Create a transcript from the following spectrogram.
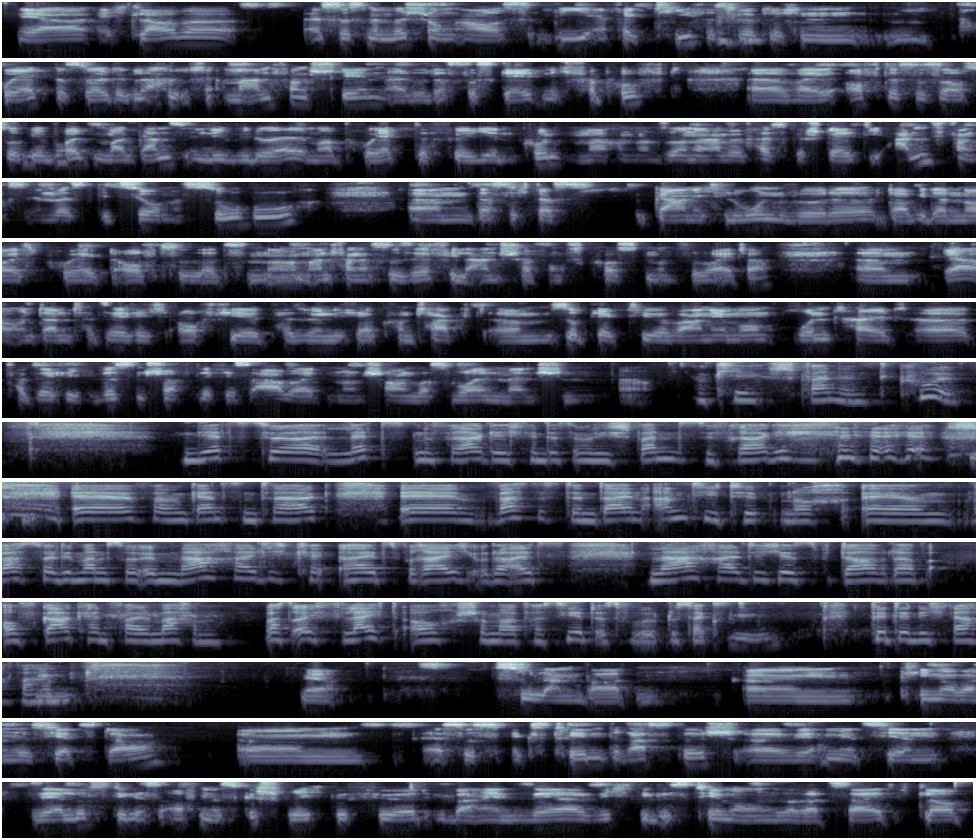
Ja, ich glaube, es ist eine Mischung aus, wie effektiv ist mhm. wirklich ein Projekt. Das sollte, glaube ich, am Anfang stehen, also dass das Geld nicht verpufft, äh, weil oft ist es auch so, wir wollten mal ganz individuell mal Projekte für jeden Kunden machen und so, und dann haben wir festgestellt, die Anfangsinvestition ist so hoch, ähm, dass sich das gar nicht lohnen würde, da wieder ein neues Projekt aufzusetzen. Am Anfang hast du sehr viele Anschaffungskosten und so weiter. Ähm, ja, und dann tatsächlich auch viel persönlicher Kontakt, ähm, subjektive Wahrnehmung und halt äh, tatsächlich wissenschaftliches Arbeiten und schauen, was wollen Menschen. Ja. Okay, spannend, cool. Und jetzt zur letzten Frage. Ich finde das immer die spannendste Frage äh, vom ganzen Tag. Äh, was ist denn dein Antitipp noch? Ähm, was sollte man so im Nachhaltigkeitsbereich oder als nachhaltiges Startup auf gar keinen Fall machen? Was euch vielleicht auch schon mal passiert ist, wo du sagst, mhm. bitte nicht nachmachen. Mhm. Ja, zu lang warten. Ähm, Klimawandel ist jetzt da. Ähm, es ist extrem drastisch. Äh, wir haben jetzt hier ein sehr lustiges, offenes Gespräch geführt über ein sehr wichtiges Thema unserer Zeit. Ich glaube,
